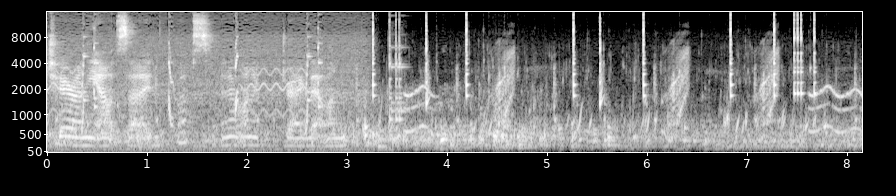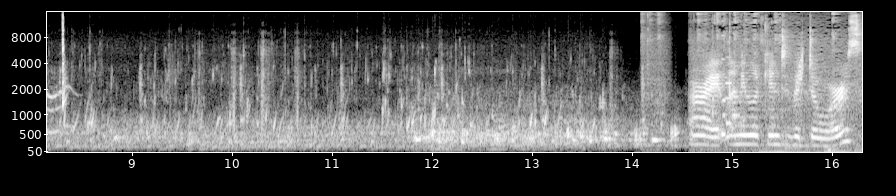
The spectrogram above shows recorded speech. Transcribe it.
chair on the outside. Oops, I don't want to drag that one. Alright, let me into the doors.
